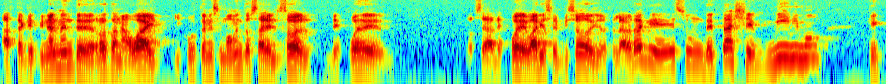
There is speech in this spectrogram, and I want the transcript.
hasta que finalmente derrotan a White, y justo en ese momento sale el sol, después de, sea, después de varios episodios. La verdad que es un detalle mínimo que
